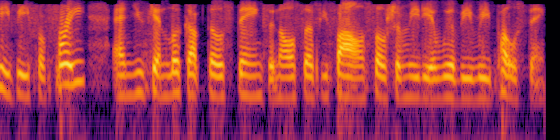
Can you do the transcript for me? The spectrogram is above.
TV for free, and you can look up those things. And also, if you follow on social media, we'll be reposting.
